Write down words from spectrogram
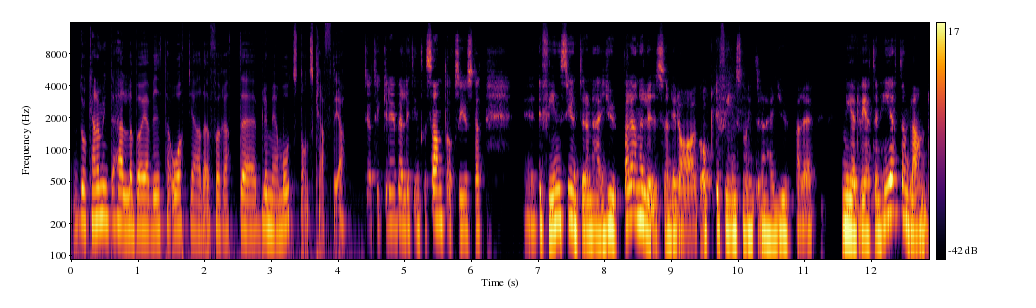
Då kan de inte heller börja vidta åtgärder för att eh, bli mer motståndskraftiga. Jag tycker det är väldigt intressant också just att eh, det finns ju inte den här djupare analysen idag och det finns nog inte den här djupare medvetenheten bland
